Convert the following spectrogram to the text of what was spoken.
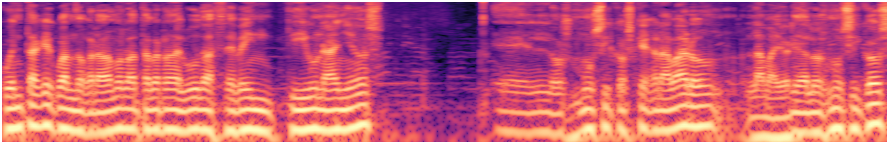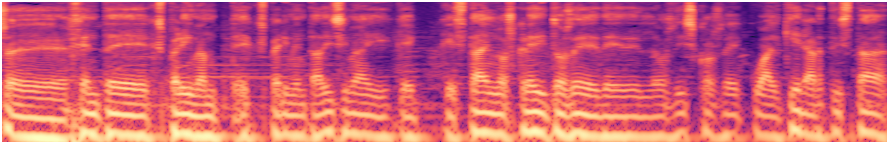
Cuenta que cuando grabamos La Taberna del Buda hace 21 años, eh, los músicos que grabaron, la mayoría de los músicos, eh, gente experimentadísima y que, está en los créditos de, los discos de cualquier artista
